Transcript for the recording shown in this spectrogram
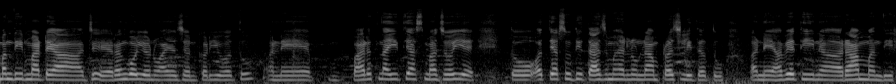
મંદિર માટે આ જે રંગોળીઓનું આયોજન કર્યું હતું અને ભારતના ઇતિહાસમાં જોઈએ તો અત્યાર સુધી તાજમહેલનું નામ પ્રચલિત હતું અને હવેથી રામ મંદિર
